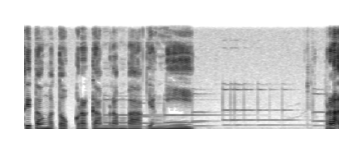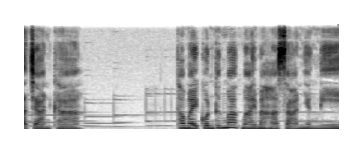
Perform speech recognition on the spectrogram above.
ที่ต้องมาตกกระกรรมลำบากอย่างนี้ พระอาจารย์คะทำไมคนถึงมากมายมหาศาลอย่างนี้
